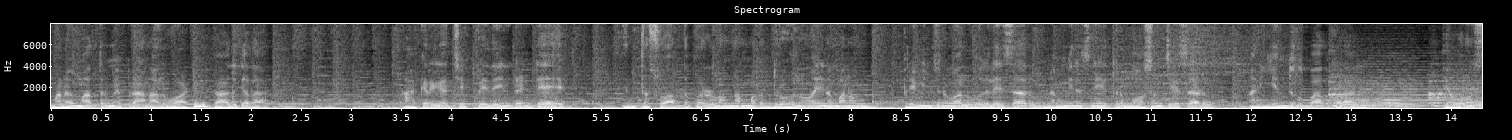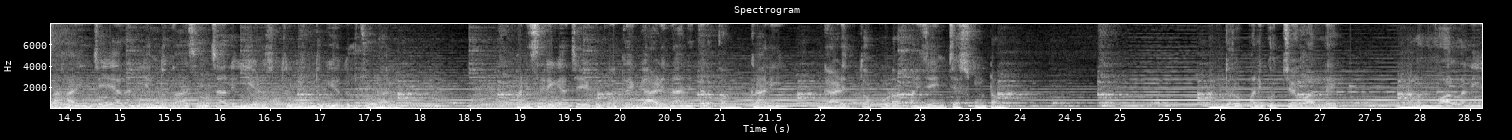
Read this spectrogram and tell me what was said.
మనవి మాత్రమే ప్రాణాలు వాటివి కాదు కదా. ఆఖరిగా చెప్పేది ఏంటంటే ఇంత స్వార్థపరులం నమ్మక ద్రోహులం అయిన మనం ప్రేమించిన వాళ్ళు వదిలేశారు నమ్మిన స్నేహితుడు మోసం చేశాడు అని ఎందుకు బాధపడాలి? ఎవరో సహాయం చేయాలని ఎందుకు ఆశించాలి? ఏడుస్తూ ఎందుకు ఎదురు చూడాలి? పని సరిగా చేయకపోతే గాడిదాన్ని తిడతాం కానీ గాడితో కూడా పని చేయించేసుకుంటాం. అందరూ పనికొచ్చే వాళ్ళే మనం వాళ్ళని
